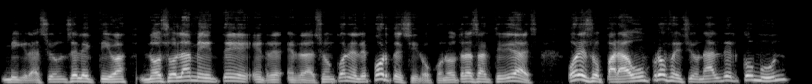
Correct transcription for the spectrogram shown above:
migración selectiva, no solamente en, en, relación con el deporte, sino con otras actividades. Por eso, para un profesional del común,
